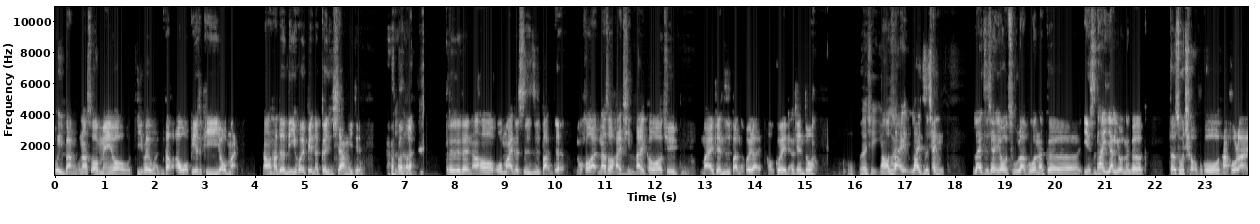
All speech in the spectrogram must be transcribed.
Wii 版我那时候没有机会玩到、嗯、啊，我 PSP 有买，然后它的力会变得更香一点。真的、哦？对对对，然后我买的是日版的，我后来那时候还请代购去。买一片日版的回来，好贵，两千多。没关系。然后赖赖之前赖之前也有出了，不过那个也是他一样有那个特殊球，不过他后来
